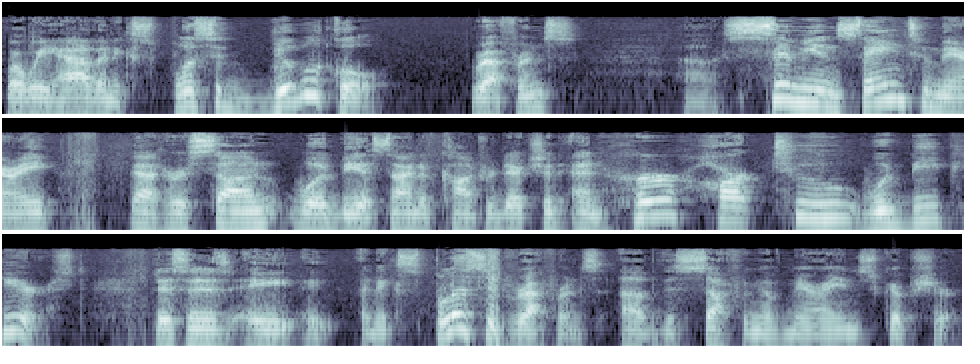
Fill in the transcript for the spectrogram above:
where we have an explicit biblical reference. Uh, Simeon saying to Mary that her son would be a sign of contradiction and her heart too would be pierced. This is a, a, an explicit reference of the suffering of Mary in Scripture.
